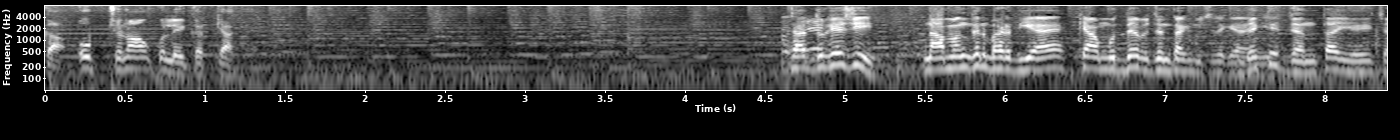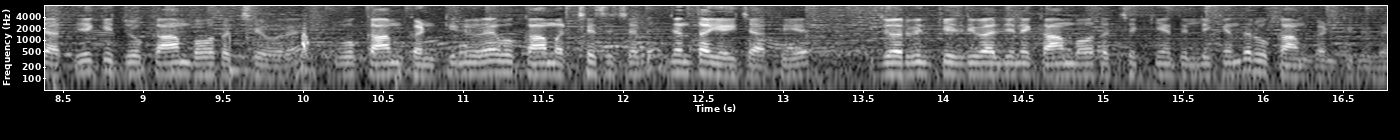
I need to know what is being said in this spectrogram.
का उपचुनाव को लेकर क्या कहना अच्छा दुर्गेश जी नामांकन भर दिया है। क्या मुद्दे पर जनता के बीच लेके? देखिए जनता यही चाहती है कि जो काम बहुत अच्छे हो रहे हैं वो काम कंटिन्यू रहे वो काम अच्छे से चले। जनता यही चाहती है जो अरविंद केजरीवाल जी ने काम बहुत अच्छे किए हैं दिल्ली के अंदर वो काम कंटिन्यू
